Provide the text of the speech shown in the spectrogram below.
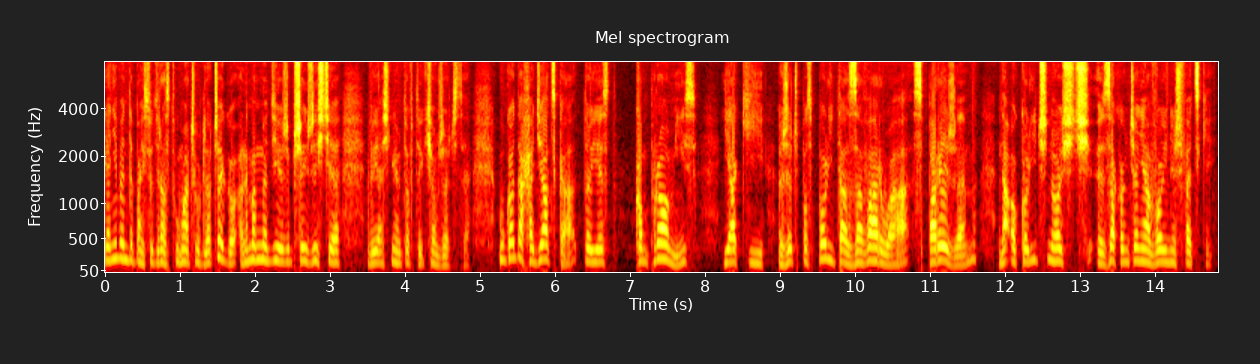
Ja nie będę Państwu teraz tłumaczył dlaczego, ale mam nadzieję, że przejrzyście wyjaśniłem to w tej książeczce. Ugoda chadziacka to jest kompromis, jaki Rzeczpospolita zawarła z Paryżem na okoliczność zakończenia wojny szwedzkiej.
